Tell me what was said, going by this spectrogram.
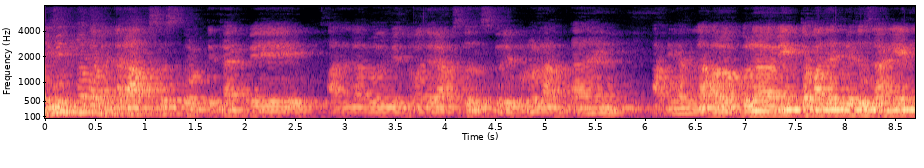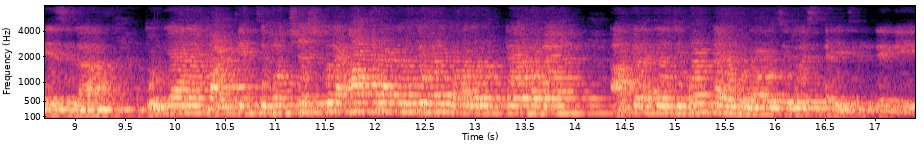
বিভিন্ন ভাবে তারা আফসোস করতে থাকবে। আল্লাহ বলবে, তোমাদের আফসোস করে কোনো লাভ নাই। আমি আল্লাহ রাব্বুল আলামিন তোমাদেরকে তো জানিয়ে দিয়েছিলাম, দুনিয়ার পার্থিব জীবন শেষ করে আখিরাতের জীবনে তোমাদের উঠতে হবে। আখিরাতের জীবনটাই হলো চিরস্থায়ী জিন্দেগি।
